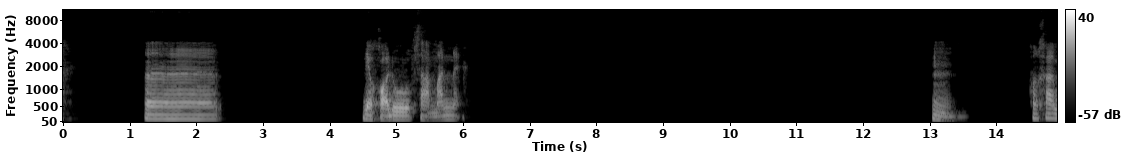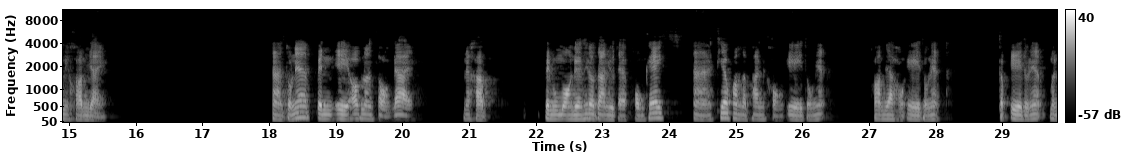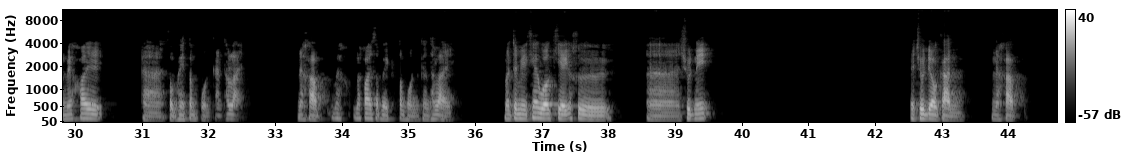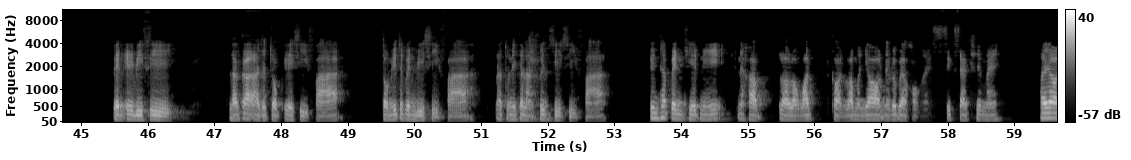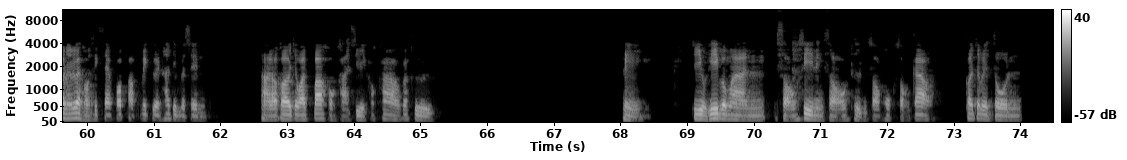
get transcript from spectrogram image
เดี๋ยวขอดูสามมันหน่อย อืม ค่อนข้างมีความใหญ่ อ่า ตรงเนี้ยเป็น A of non สองได้นะครับ เป็นมุมมองเดิมที่เราตามอยู่แต่ผมแค่ อ่า เทียบความสัมพันธ์ของ A ตรงเนี้ย ความยาวของ A ตรงเนี้ย กับ A ตรงเนี้ย มันไม่ค่อย อ่า สมเหตุสมผลกันเท่าไหร่นะครับ ไม่ไม่ค่อยสมเหตุสมผลกันเท่าไหร่ มันจะมีแค่ work case ก็คือ อ่า ชุดนี้ ชุดเดียวกันนะครับ เป็น A B C แล้วก็อาจจะจบ A สีฟ้า ตรงนี้จะเป็น B สีฟ้า แล้วตรงนี้กำลังขึ้น C สีฟ้า ซึ่งถ้าเป็นเคสนี้นะครับ เราลองวัดก่อนว่ามันย่อในรูปแบบของซิกแซกใช่ไหม ถ้าย่อในรูปแบบของซิกแซกเพราะปรับไม่เกิน 50%อ่าแล้วก็จะวัดป้าของขา C คร่าวๆก็คือ นี่ จะอยู่ที่ประมาณสองสี่หนึ่งสองถึงสองหกสองเก้าก็จะเป็นโซน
